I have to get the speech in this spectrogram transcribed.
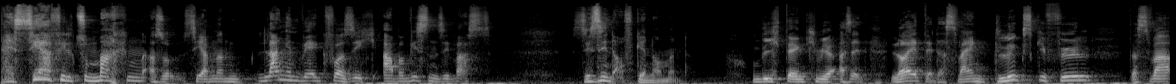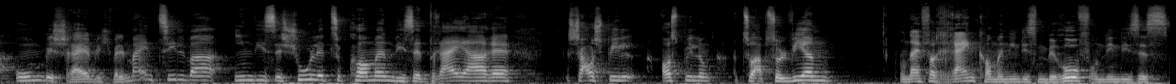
da ist sehr viel zu machen, also sie haben einen langen Weg vor sich, aber wissen Sie was? Sie sind aufgenommen. Und ich denke mir, also Leute, das war ein Glücksgefühl, das war unbeschreiblich, weil mein Ziel war, in diese Schule zu kommen, diese drei Jahre Schauspielausbildung zu absolvieren und einfach reinkommen in diesen Beruf und in, dieses,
